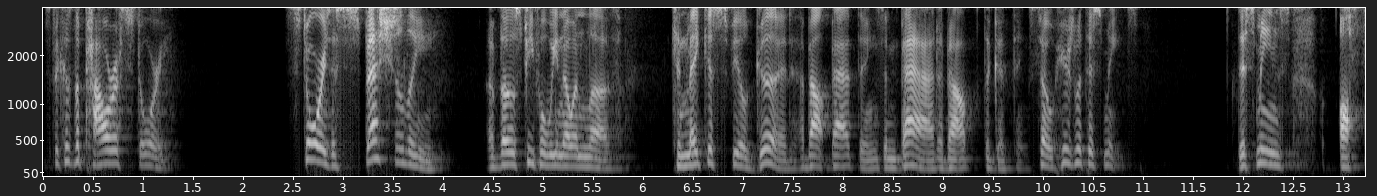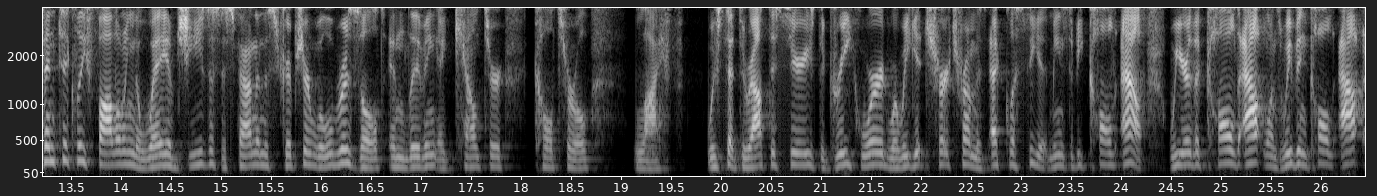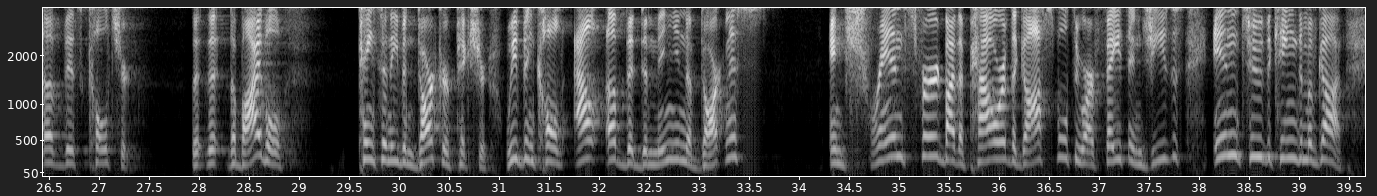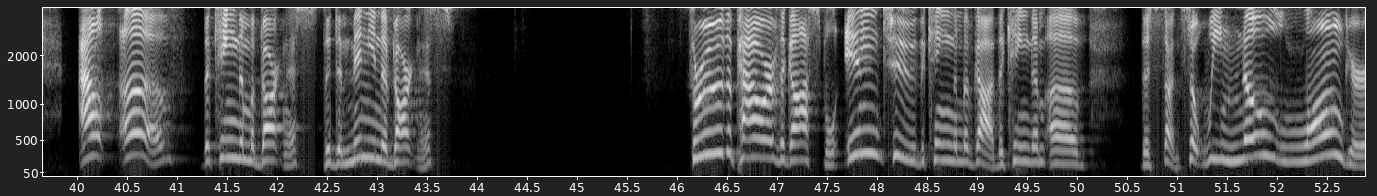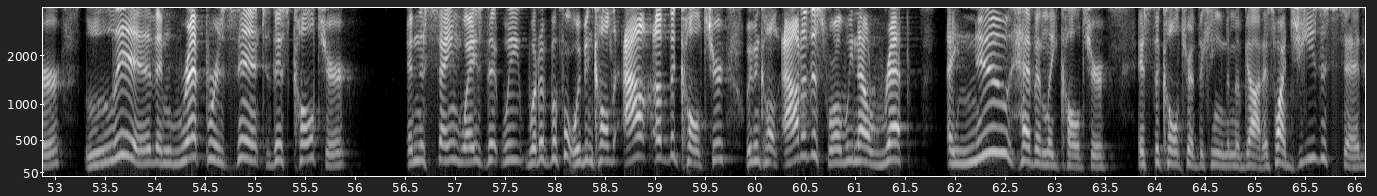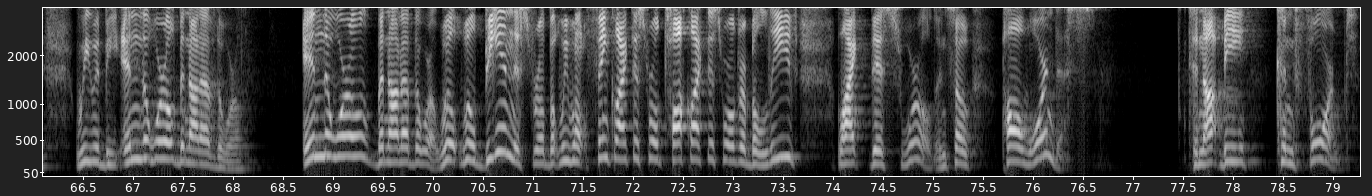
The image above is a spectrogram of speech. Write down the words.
It's because the power of story. Stories, especially of those people we know and love, can make us feel good about bad things and bad about the good things. So here's what this means this means authentically following the way of Jesus as found in the scripture will result in living a countercultural life. We've said throughout this series, the Greek word where we get church from is ekklesia. It means to be called out. We are the called out ones. We've been called out of this culture. The, the, the Bible paints an even darker picture. We've been called out of the dominion of darkness and transferred by the power of the gospel through our faith in Jesus into the kingdom of God. Out of the kingdom of darkness, the dominion of darkness, through the power of the gospel into the kingdom of God, the kingdom of the Son. So we no longer live and represent this culture in the same ways that we would have before. We've been called out of the culture, we've been called out of this world. We now rep a new heavenly culture. It's the culture of the kingdom of God. It's why Jesus said we would be in the world, but not of the world. In the world, but not of the world. We'll, we'll be in this world, but we won't think like this world, talk like this world, or believe like this world. And so Paul warned us to not be conformed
